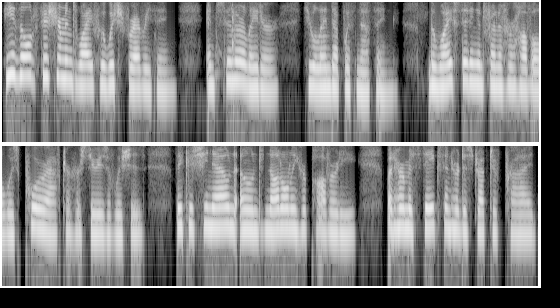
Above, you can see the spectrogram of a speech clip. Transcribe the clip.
He is the old fisherman's wife who wished for everything, and sooner or later he will end up with nothing. The wife sitting in front of her hovel was poor after her series of wishes, because she now owned not only her poverty, but her mistakes and her destructive pride,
